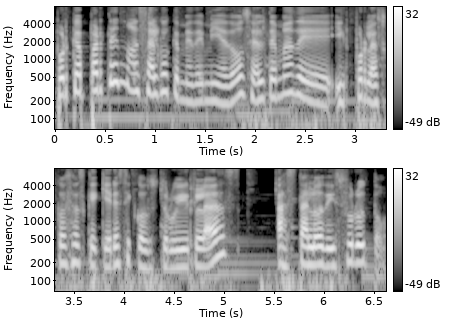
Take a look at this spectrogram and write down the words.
porque aparte no es algo que me dé miedo, o sea, el tema de ir por las cosas que quieres y construirlas, hasta lo disfruto.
